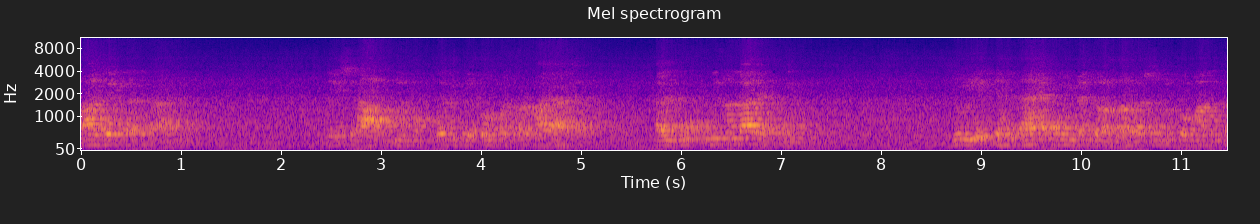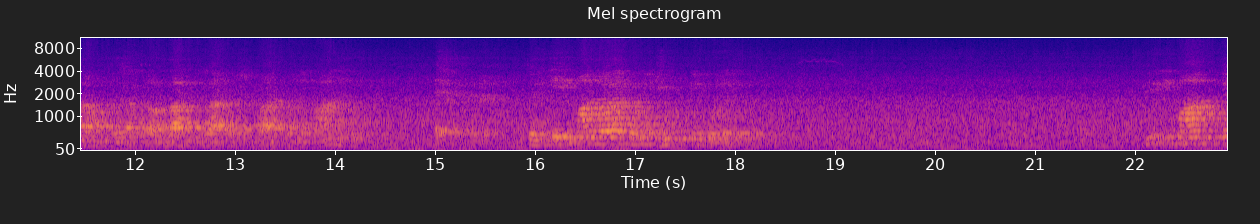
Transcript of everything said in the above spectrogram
حاضر کرتا ہے۔ جیسے آپ نے مختلف جگہوں پر فرمایا ہے، المؤمن لا یقین جو یہ کہتا ہے کہ میں تو اللہ رسول کو مانتا ہوں، میرا تو اللہ کی ذات کے سفار پر ایمان ہے، تو یہ ایمان والا کبھی جھوٹ نہیں بولے۔ گا پھر ایمان کے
